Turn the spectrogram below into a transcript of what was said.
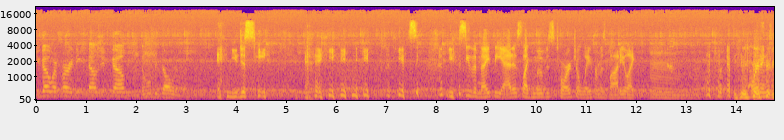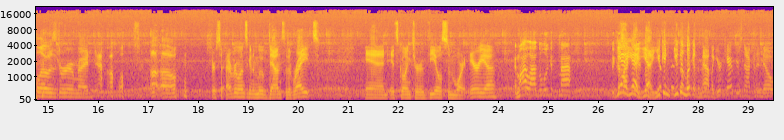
You go where Furry D tells you to go, and we'll be golden. and you just see you, you see you see the knight the Addis like move his torch away from his body like "Hmm." We're in an enclosed room right now. Uh oh. So everyone's going to move down to the right, and it's going to reveal some more area. Am I allowed to look at the map? Because yeah, I yeah, can't yeah. You can you can look at the map. Like your character's not going to know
